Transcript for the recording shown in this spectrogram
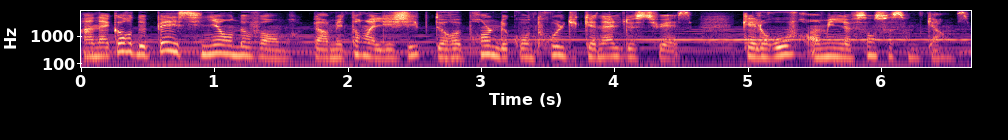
Un accord de paix est signé en novembre, permettant à l'Égypte de reprendre le contrôle du canal de Suez, qu'elle rouvre en 1975.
